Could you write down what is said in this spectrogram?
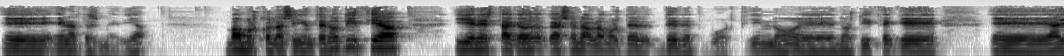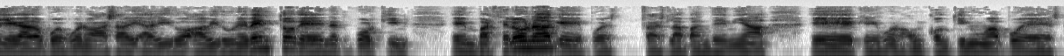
en A3 Media. Vamos con la siguiente noticia y en esta ocasión hablamos de, networking, ¿no? nos dice que eh, ha llegado, pues bueno, ha, ha, habido, ha habido un evento de networking en Barcelona que, pues, tras la pandemia, eh, que bueno, aún continúa, pues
